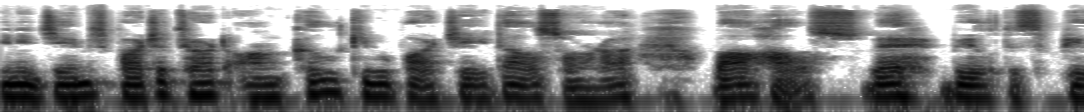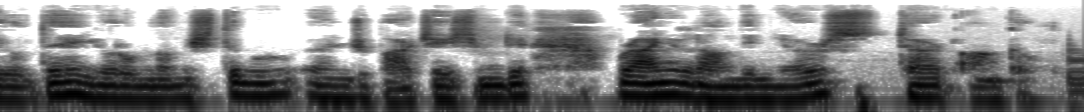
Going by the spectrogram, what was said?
dinleyeceğimiz parça Third Uncle ki bu parçayı daha sonra Bauhaus ve Build This Appeal'de yorumlamıştı bu öncü parçayı. Şimdi Brian Eno'dan dinliyoruz Third Uncle.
